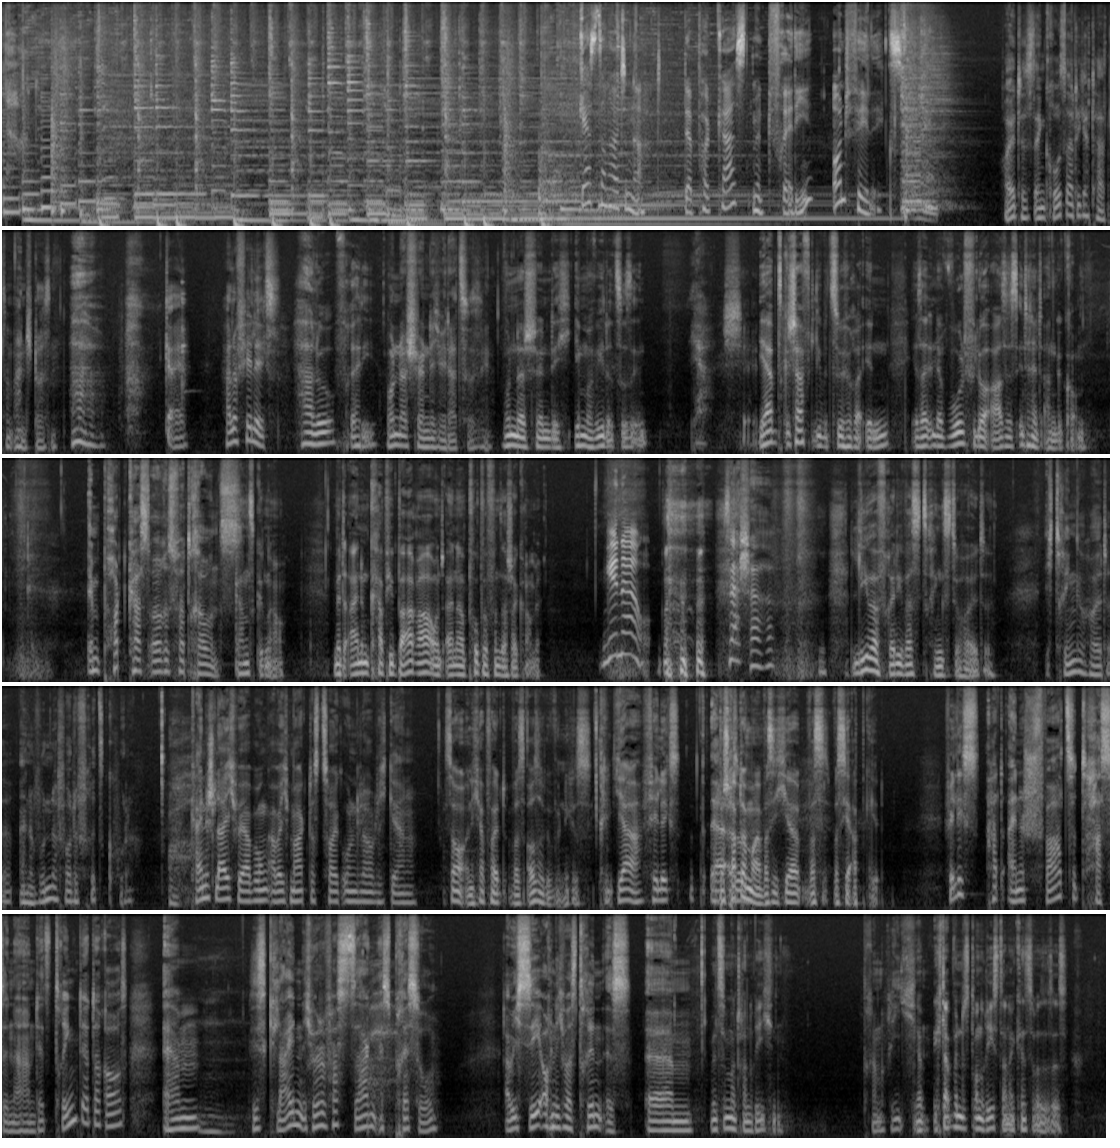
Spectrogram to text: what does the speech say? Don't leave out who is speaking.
Speaker 1: Nacht. Gestern heute Nacht. Der Podcast mit Freddy und Felix.
Speaker 2: Heute ist ein großartiger Tag zum Anstoßen. Geil. Hallo Felix.
Speaker 3: Hallo Freddy.
Speaker 2: Wunderschön, dich wiederzusehen.
Speaker 3: Wunderschön, dich immer wieder zu sehen.
Speaker 2: Ja, schön.
Speaker 3: Ihr habt es geschafft, liebe ZuhörerInnen. Ihr seid in der Wohlfühloase des Internet angekommen.
Speaker 2: Im Podcast eures Vertrauens.
Speaker 3: Ganz genau. Mit einem Kapibara und einer Puppe von Sascha Grammel.
Speaker 2: Genau. Sascha.
Speaker 3: Lieber Freddy, was trinkst du heute?
Speaker 2: Ich trinke heute eine wundervolle Fritz-Cola. Keine Schleichwerbung, aber ich mag das Zeug unglaublich gerne.
Speaker 3: So, und ich habe heute was Außergewöhnliches.
Speaker 2: Ja, Felix. äh,
Speaker 3: Beschreib
Speaker 2: also,
Speaker 3: doch mal, was, ich hier, was, was hier abgeht.
Speaker 2: Felix hat eine schwarze Tasse in der Hand. Jetzt trinkt er daraus. Ähm, Sie ist klein, ich würde fast sagen Espresso. Aber ich sehe auch nicht, was drin ist. Ähm,
Speaker 3: Willst du mal dran riechen?
Speaker 2: dran riechen.
Speaker 3: Ja, ich glaube, wenn du es dran riechst, dann erkennst du, was es ist.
